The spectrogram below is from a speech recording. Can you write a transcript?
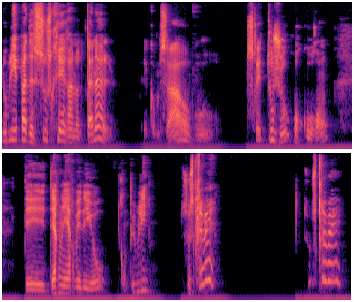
n'oubliez pas de souscrire à notre canal. Et comme ça, vous serez toujours au courant des dernières vidéos qu'on publie. Souscrivez Souscrivez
